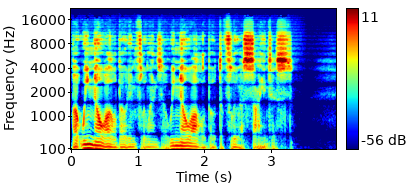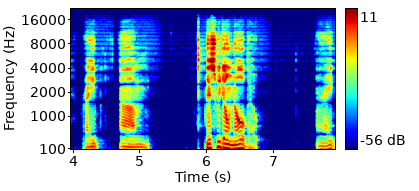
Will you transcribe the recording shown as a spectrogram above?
but we know all about influenza. We know all about the flu as scientists right? Um, this we don't know about all right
